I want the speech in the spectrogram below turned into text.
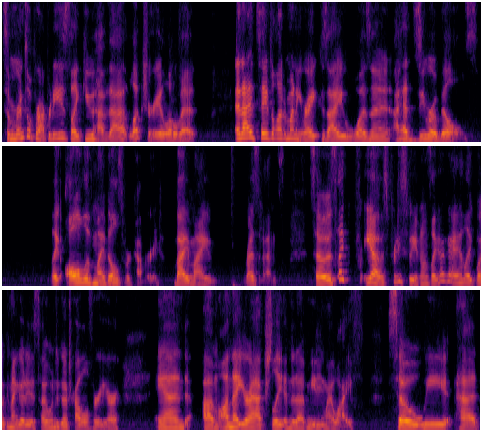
some rental properties, like you have that luxury a little bit. And I had saved a lot of money, right? Because I wasn't, I had zero bills. Like all of my bills were covered by my residents. So it was like, yeah, it was pretty sweet. And I was like, okay, like what can I go do? So I went to go travel for a year. And um, on that year, I actually ended up meeting my wife. So we had,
